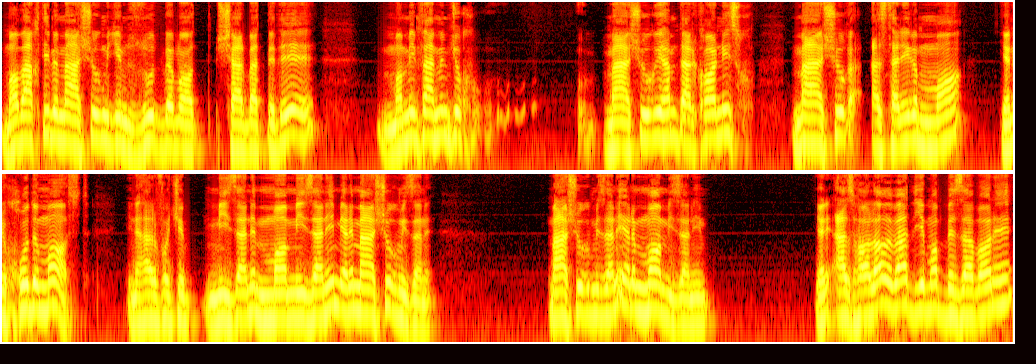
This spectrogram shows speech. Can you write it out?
ما وقتی به معشوق میگیم زود به ما شربت بده ما می‌فهمیم که معشوقی هم در کار نیست. معشوق از طریق ما یعنی خود ماست. این حرفو که می‌زنه ما می‌زنیم یعنی معشوق می‌زنه. معشوق می‌زنه یعنی ما می‌زنیم. یعنی از حالا به بعد یه ما به زبان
